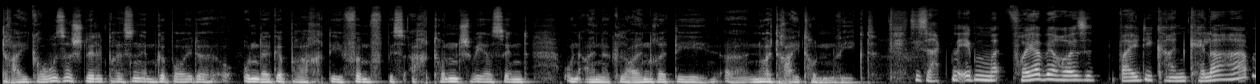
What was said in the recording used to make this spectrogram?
drei große Schnellpressen im Gebäude untergebracht, die fünf bis acht Tonnen schwer sind und eine kleinere, die äh, nur drei Tonnen wiegt. Sie sagten eben Feuerwehrhäuser, weil die keinen Keller haben,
